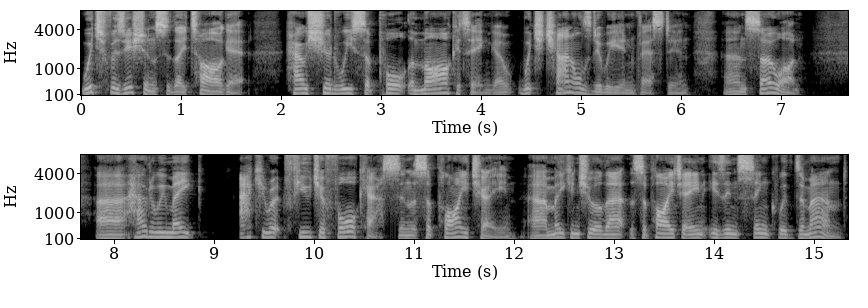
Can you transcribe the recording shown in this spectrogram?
Which physicians do they target? How should we support the marketing? Uh, which channels do we invest in? And so on. Uh, how do we make accurate future forecasts in the supply chain, uh, making sure that the supply chain is in sync with demand.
